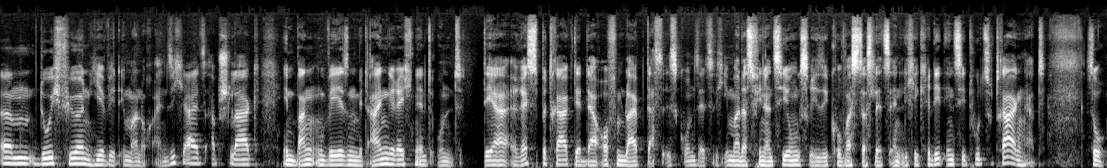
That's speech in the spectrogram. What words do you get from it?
ähm, durchführen. Hier wird immer noch ein Sicherheitsabschlag im Bankenwesen mit eingerechnet und der Restbetrag, der da offen bleibt, das ist grundsätzlich immer das Finanzierungsrisiko, was das letztendliche Kreditinstitut zu tragen hat. So,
